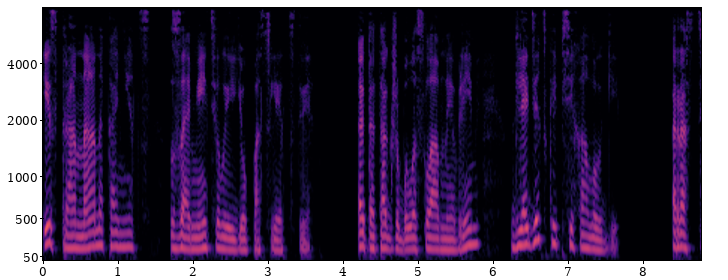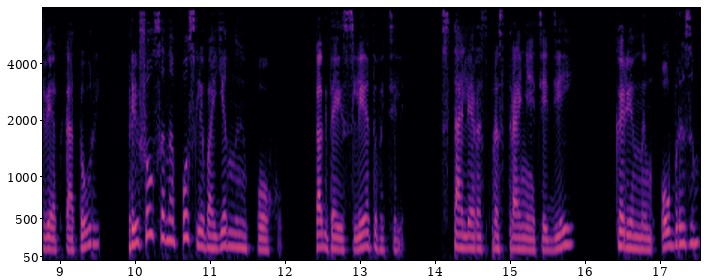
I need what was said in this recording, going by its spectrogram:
и страна, наконец, заметила ее последствия. Это также было славное время для детской психологии, расцвет которой пришелся на послевоенную эпоху, когда исследователи стали распространять идеи, коренным образом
